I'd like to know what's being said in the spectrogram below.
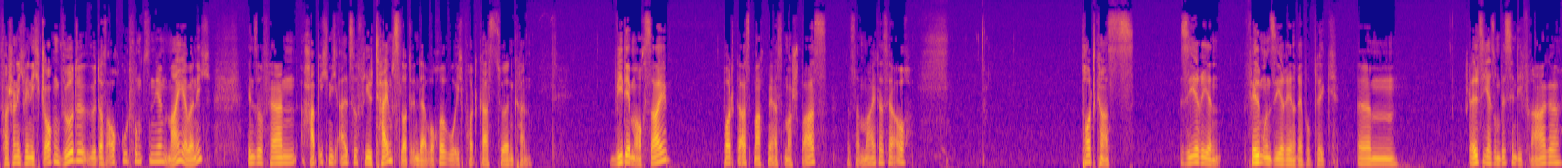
wahrscheinlich, wenn ich joggen würde, würde das auch gut funktionieren, mache ich aber nicht. Insofern habe ich nicht allzu viel Timeslot in der Woche, wo ich Podcasts hören kann. Wie dem auch sei, Podcast macht mir erstmal Spaß, deshalb mache ich das ja auch. Podcasts, Serien, Film- und Serienrepublik. Ähm, stellt sich ja so ein bisschen die Frage,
